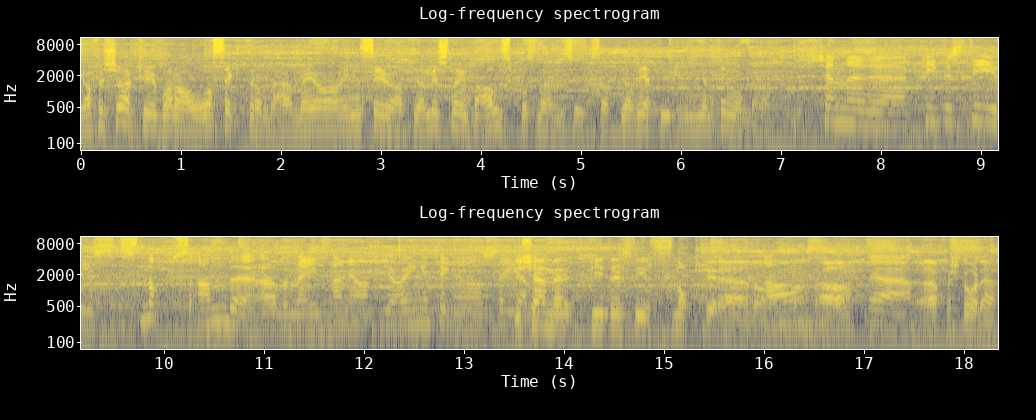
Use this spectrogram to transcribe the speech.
Jag försöker ju bara ha åsikter om det här men jag inser ju att jag lyssnar inte alls på sån här musik så att jag vet ju ingenting om det här. Känner eh, Peter Steels snoppsande över mig men jag, jag har ingenting att säga. Du känner Peter Steels snopp i det här ändå? Ja. någonstans? ja. Det gör jag. Jag förstår det.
